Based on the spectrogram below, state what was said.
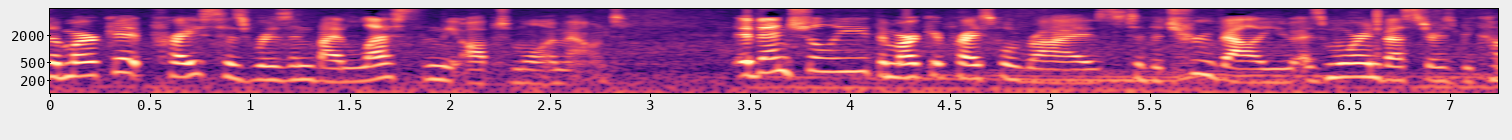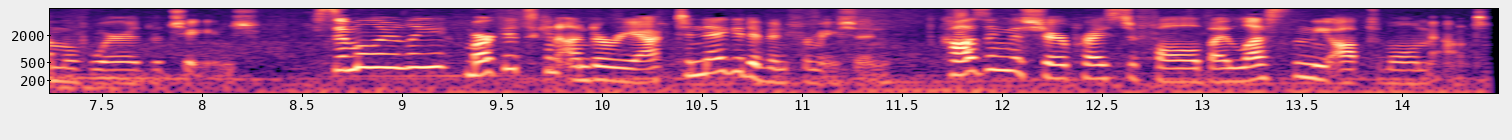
the market price has risen by less than the optimal amount. Eventually, the market price will rise to the true value as more investors become aware of the change. Similarly, markets can underreact to negative information, causing the share price to fall by less than the optimal amount.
